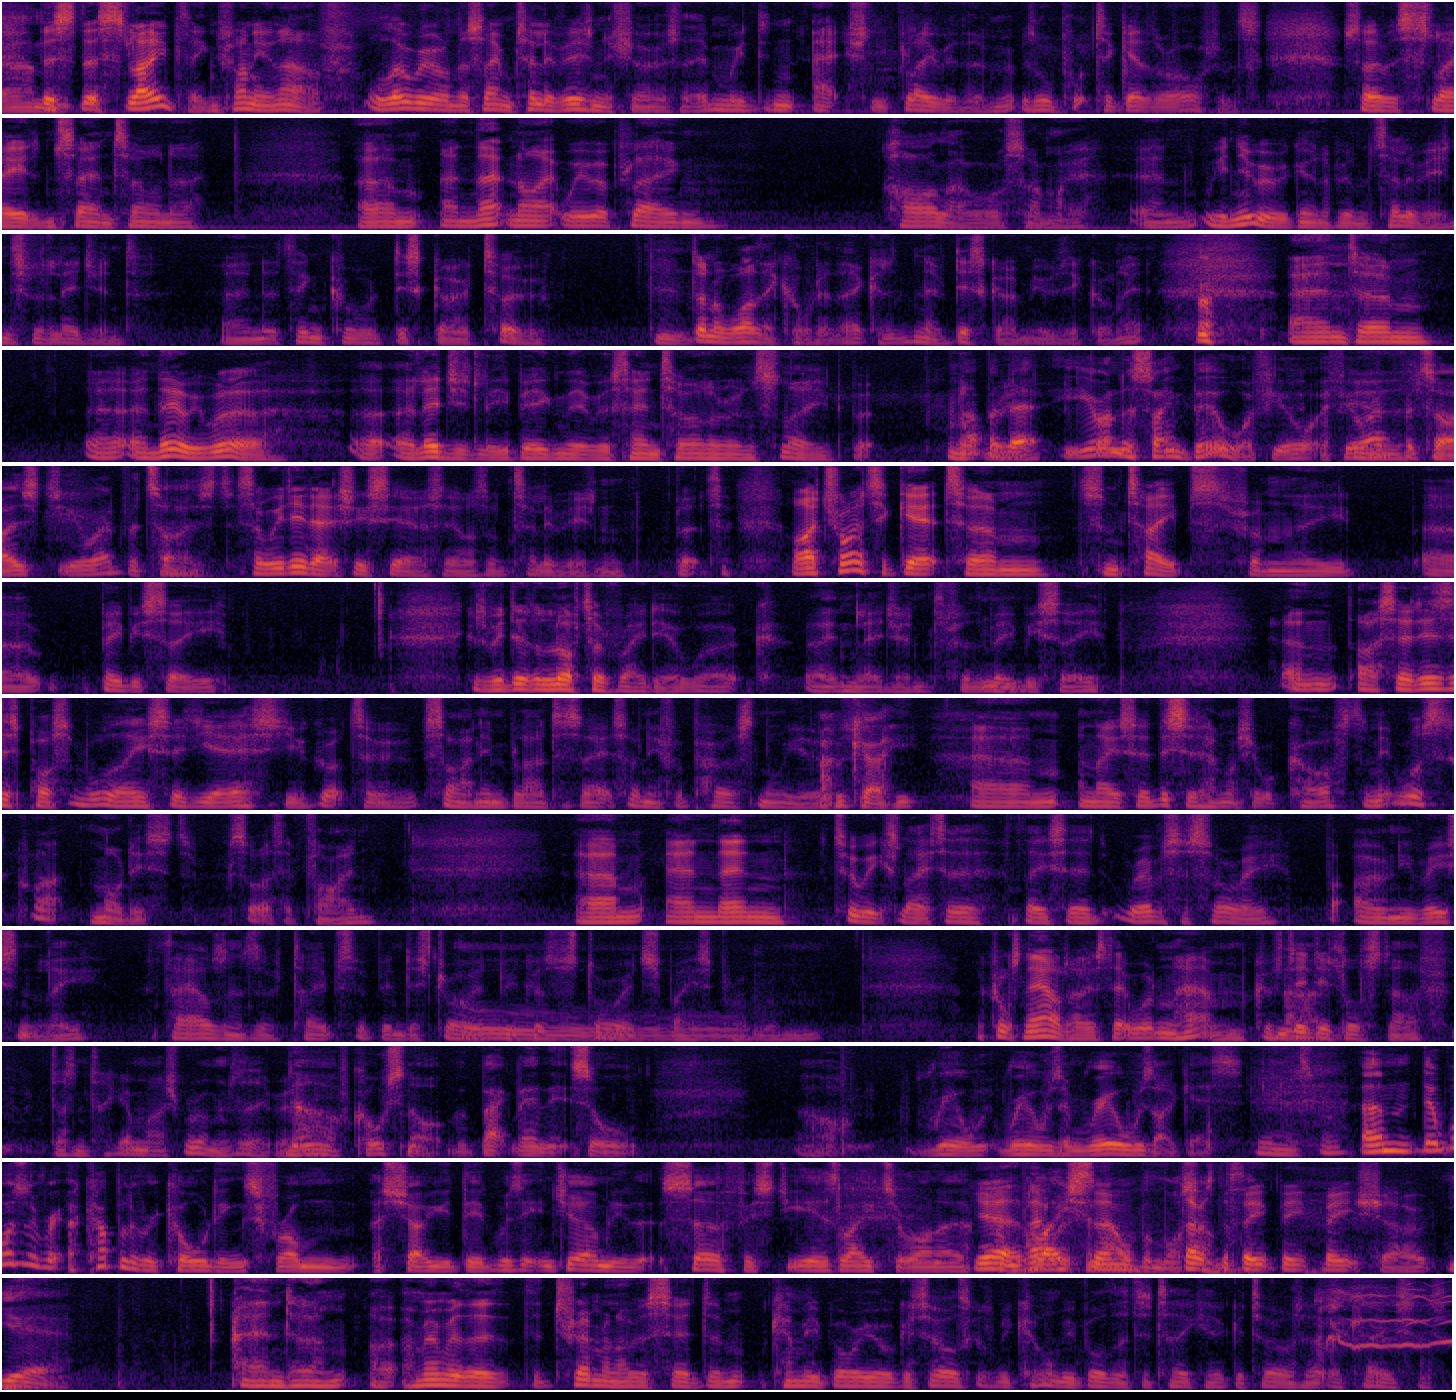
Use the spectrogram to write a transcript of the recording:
Um, This the Slade thing, funny enough, although we were on the same television show as them, we didn't actually play with them. It was all put together afterwards. So there was Slade and Santana. Um, and that night we were playing Harlow or somewhere, and we knew we were going to be on the television. This was a Legend, and a thing called Disco 2. Hmm. Don't know why they called it that because it didn't have disco music on it. and um, uh, and there we were, uh, allegedly being there with Santana and Slade, but not but really. that, you're on the same bill. If you're if you're Yeah. advertised, you're advertised. So we did actually see ourselves on television, but uh, I tried to get um, some tapes from the uh, BBC because we did a lot of radio work uh, in Legend for the Mm. BBC. And I said, "Is this possible?" They said, "Yes. You've got to sign in blood to say it's only for personal use." Okay. Um, and they said, "This is how much it will cost," and it was quite modest. So I said, "Fine." Um, and then two weeks later, they said, "We're ever so sorry, but only recently, thousands of tapes have been destroyed because of storage space problem." Of course, nowadays that wouldn't happen because No. digital stuff doesn't take up much room, does it? Really? No, of course not. But back then, it's all oh, real reels and reels, I guess. Yeah, right. Um, there was a, re- a couple of recordings from a show you did. Was it in Germany that surfaced years later on a Yeah, that was, compilation um, album or something? that was the Beat Beat Beat show. Yeah. And um, I remember the, the tremolo said, um, Can we borrow your guitars? Because we can't be bothered to take our guitars out of the cases.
